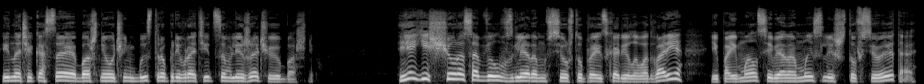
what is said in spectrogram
иначе косая башня очень быстро превратится в лежачую башню. Я еще раз обвел взглядом все, что происходило во дворе, и поймал себя на мысли, что все это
